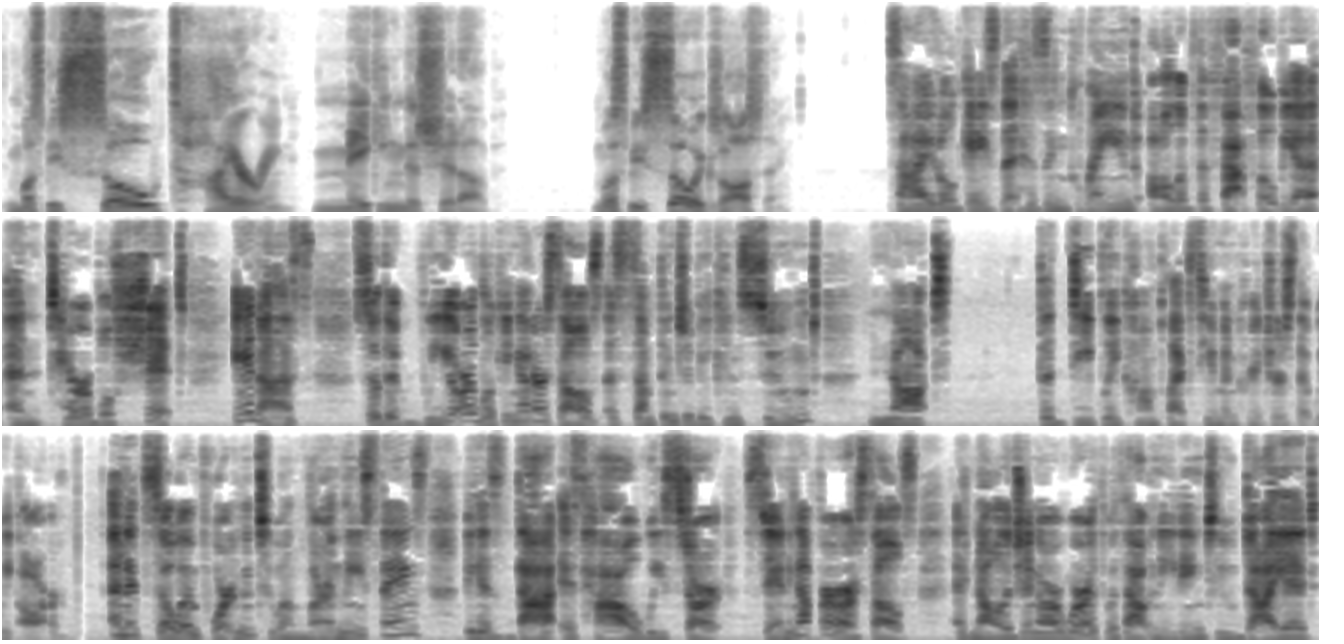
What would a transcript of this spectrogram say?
It must be so tiring making this shit up must be so exhausting. Societal gaze that has ingrained all of the fat phobia and terrible shit in us so that we are looking at ourselves as something to be consumed, not the deeply complex human creatures that we are. And it's so important to unlearn these things because that is how we start standing up for ourselves, acknowledging our worth without needing to diet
